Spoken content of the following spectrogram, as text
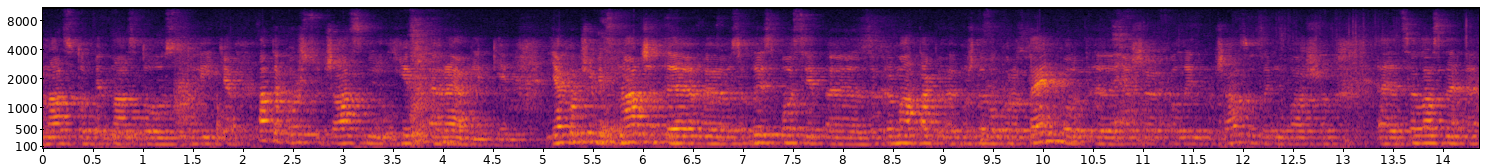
14-15 століття, а також сучасні їх репліки. Я хочу відзначити е, в особливий спосіб, е, зокрема, так е, можливо коротенько, я ще займу вашу. Е, Це власне е,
